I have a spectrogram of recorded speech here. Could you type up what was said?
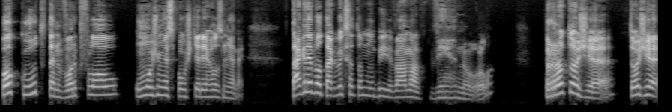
Pokud ten workflow umožňuje spouštět jeho změny. Tak nebo tak bych se tomu být váma vyhnul, protože to, že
